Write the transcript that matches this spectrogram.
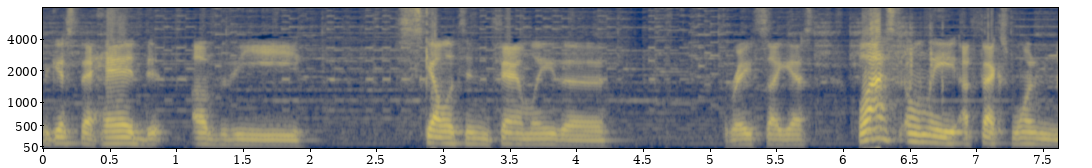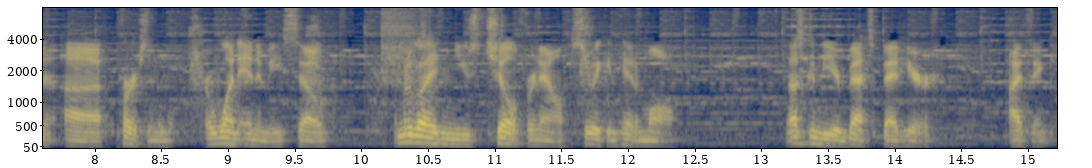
I guess the head of the skeleton family, the, Wraiths, I guess. Blast only affects one uh, person, or one enemy, so I'm going to go ahead and use Chill for now, so we can hit them all. That's going to be your best bet here, I think.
